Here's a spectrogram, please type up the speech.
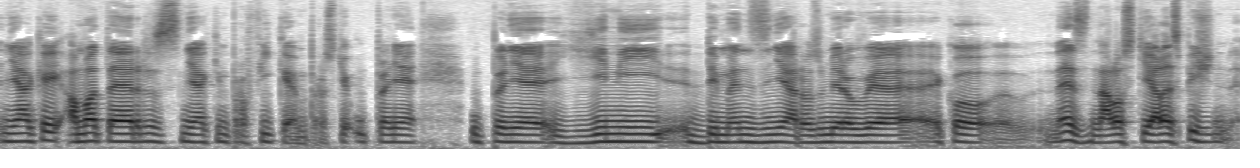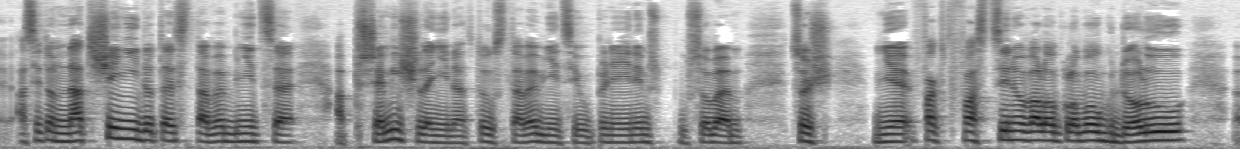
nějaký amatér s nějakým profíkem, prostě úplně, úplně jiný dimenzně a rozměrově, jako ne znalosti, ale spíš asi to nadšení do té stavebnice a přemýšlení nad tou stavebnicí úplně jiným způsobem, což mě fakt fascinovalo klobouk dolů. Eh,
